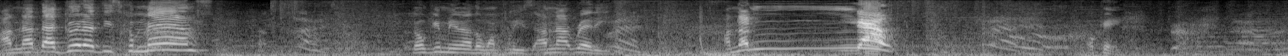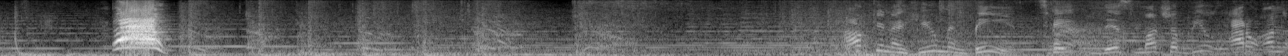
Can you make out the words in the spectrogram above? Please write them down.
I'm not that good at these commands. Don't give me another one, please. I'm not ready. I'm not. No! How can a human being take this much abuse? I don't under.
